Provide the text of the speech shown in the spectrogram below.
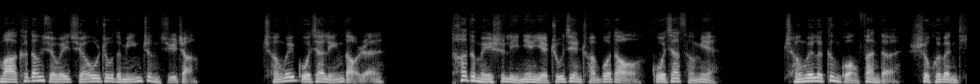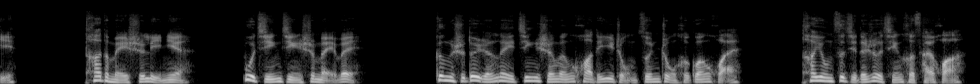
马克当选为全欧洲的民政局长，成为国家领导人。他的美食理念也逐渐传播到国家层面，成为了更广泛的社会问题。他的美食理念不仅仅是美味，更是对人类精神文化的一种尊重和关怀。他用自己的热情和才华，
